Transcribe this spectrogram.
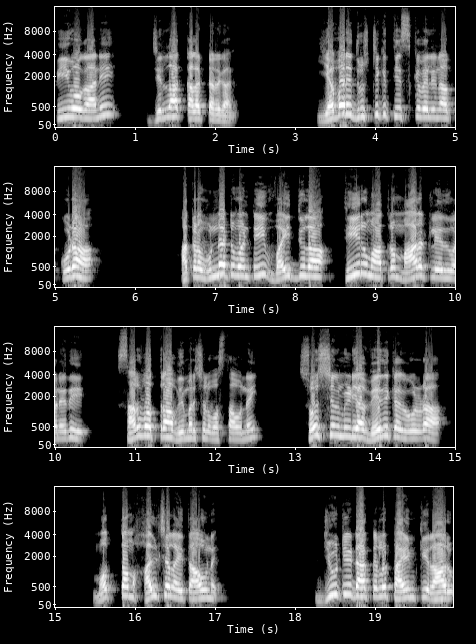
పీఓ కానీ జిల్లా కలెక్టర్ కానీ ఎవరి దృష్టికి తీసుకువెళ్ళినా కూడా అక్కడ ఉన్నటువంటి వైద్యుల తీరు మాత్రం మారట్లేదు అనేది సర్వత్రా విమర్శలు వస్తూ ఉన్నాయి. సోషల్ మీడియా వేదికగా కూడా మొత్తం హల్చల్ అవుతా ఉన్నాయి. డ్యూటీ డాక్టర్లు టైంకి రారు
